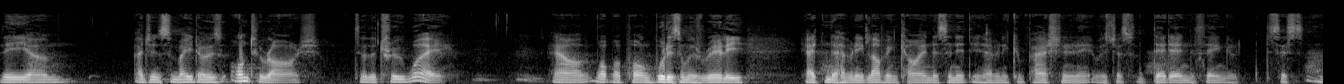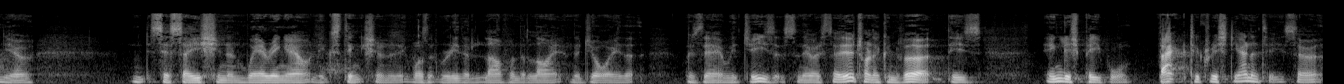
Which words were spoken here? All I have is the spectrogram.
the um, Ajahn Sumedho's entourage to the true way. How Wat Pah Pong Buddhism was really, it didn't have any loving kindness in it, didn't have any compassion in it, it was just a dead end thing of, you know, cessation and wearing out and extinction, and it wasn't really the love and the light and the joy that was there with Jesus. And they were, so they were trying to convert these English people back to Christianity. So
